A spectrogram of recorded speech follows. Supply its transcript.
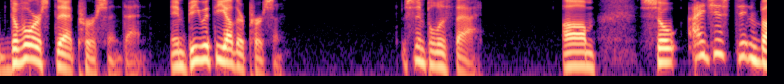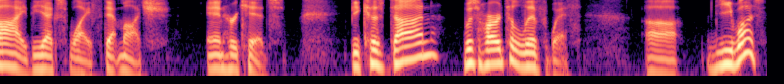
divorce that person then and be with the other person. Simple as that. Um, so I just didn't buy the ex wife that much and her kids because Don was hard to live with. Uh, he was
